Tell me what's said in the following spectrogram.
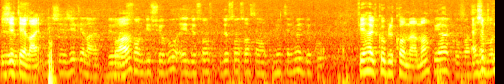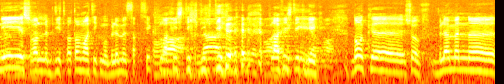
de- GT Line. de chez GT Line, de Ouais. 110 chevaux et de 100 260 Nm de couple. فيها الكوب الكمام ها فيها الكوب parce que عجبتني moteur- شغل بديت اوتوماتيكمون بلا ما نسقسيك في Wow. لافيش تكنيك لا، دير نقول لك، في wow, لافيش هذيك هي، تكنيك wow. دونك آه، شوف بلا ما ن-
